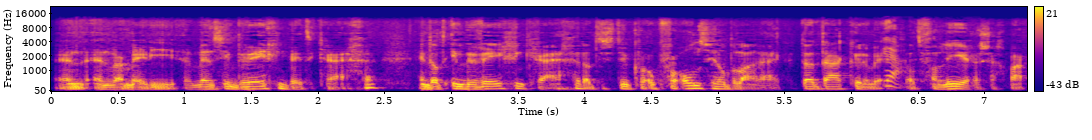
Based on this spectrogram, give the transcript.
En, en waarmee die eh, mensen in beweging weet te krijgen. En dat in beweging krijgen, dat is natuurlijk ook voor ons heel belangrijk. Dat, daar kunnen we echt Ja. wat van leren, zeg maar.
